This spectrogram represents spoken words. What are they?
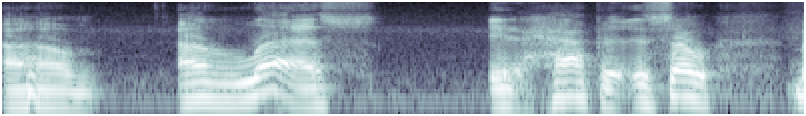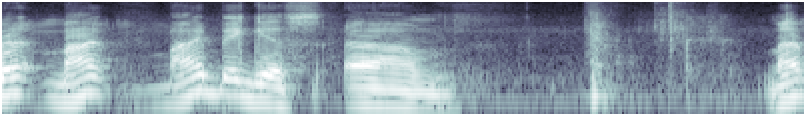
um, unless it happens. So, but my my biggest. Um, my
